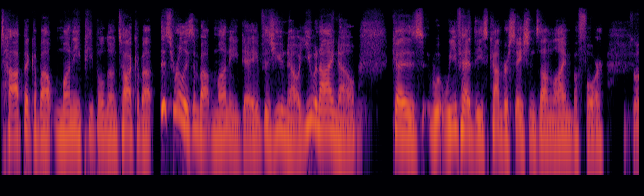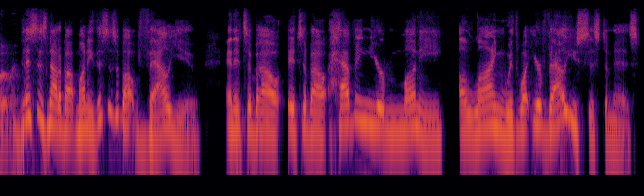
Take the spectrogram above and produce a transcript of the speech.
topic about money people don't talk about. This really isn't about money, Dave, as you know, you and I know, mm-hmm. because we've had these conversations online before. Absolutely, this is not about money. This is about value, and it's mm-hmm. about it's about having your money align with what your value system is.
